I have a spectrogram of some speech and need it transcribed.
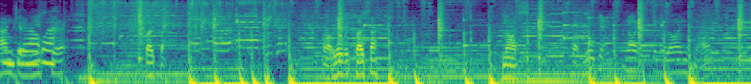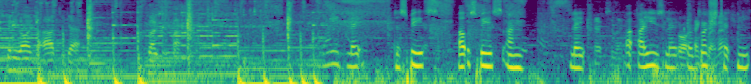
and do their artwork. Closer. Nice. Right, we're all getting nice skinny lines now. Skinny lines are hard to get. Close and back. I need like the space, out space, and like I, I, use like right, a brush technique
